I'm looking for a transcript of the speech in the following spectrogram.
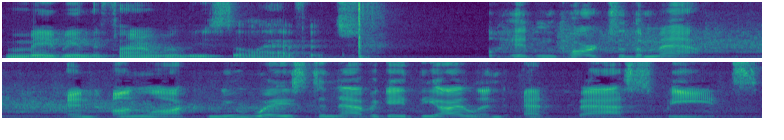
Maybe in the final release they'll have it. hidden parts of the map and unlock new ways to navigate the island at fast speeds.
